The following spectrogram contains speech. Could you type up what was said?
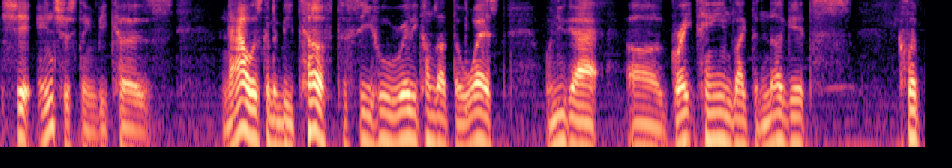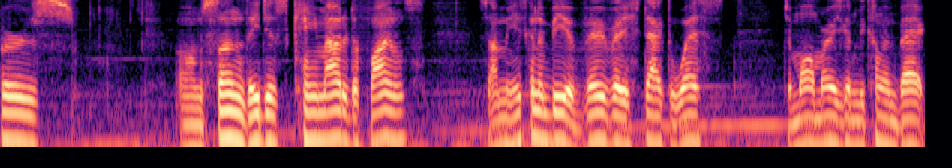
shit interesting because now it's going to be tough to see who really comes out the West when you got uh, great teams like the Nuggets, Clippers, um, Suns. They just came out of the finals. So, I mean, it's going to be a very, very stacked West. Jamal Murray's going to be coming back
